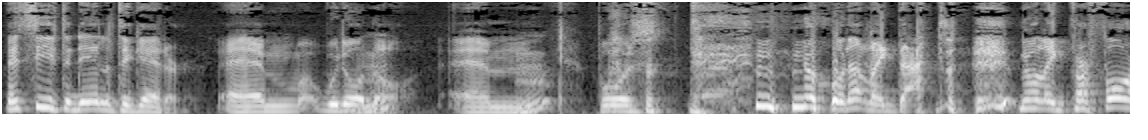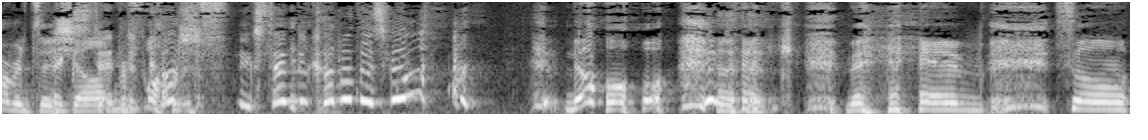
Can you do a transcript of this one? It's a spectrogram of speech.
let's see if they nail it together. Um, we don't know. Um, but no, not like that. No, like performances, Sean. Extended Performance. cut. Extended cut of this film. no. like, um, so,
